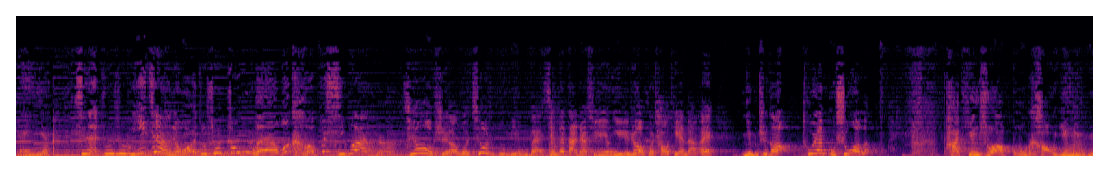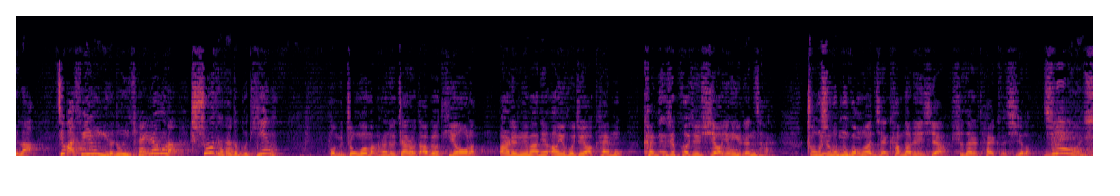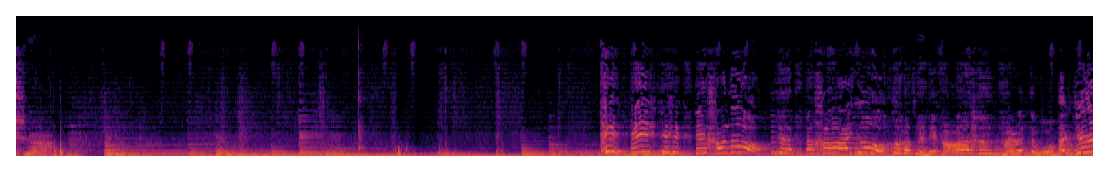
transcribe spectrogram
哎呀，现在朱师傅一见着我就说中文，我可不习惯呢。就是啊，我就是不明白，现在大家学英语热火朝天的，哎，你们职高突然不说了，他听说不考英语了，就把学英语的东西全扔了，说他他都不听。我们中国马上就加入 WTO 了，二零零八年奥运会就要开幕，肯定是迫切需要英语人才。朱师傅目光短浅，看不到这些啊，实在是太可惜了。就是。嘿嘿嘿嘿，Hello，How are you？姐你好，还认得我吗？啊，认得，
